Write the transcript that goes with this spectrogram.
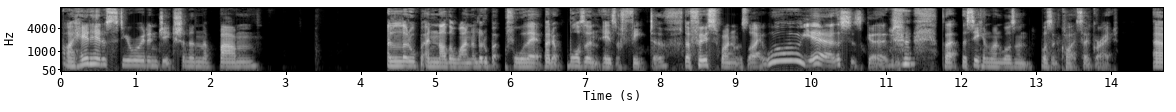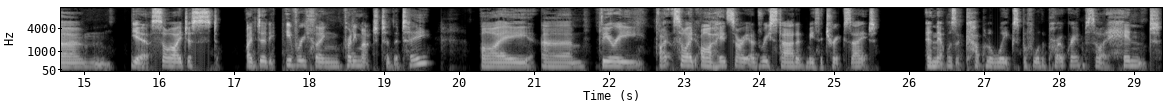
I had had a steroid injection in the bum a little another one a little bit before that, but it wasn't as effective. The first one was like, "Whoa, yeah, this is good," but the second one wasn't wasn't quite so great. Um, yeah, so I just I did everything pretty much to the T. I um, very I, so I, oh, had sorry I'd restarted methotrexate, and that was a couple of weeks before the program, so it hadn't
